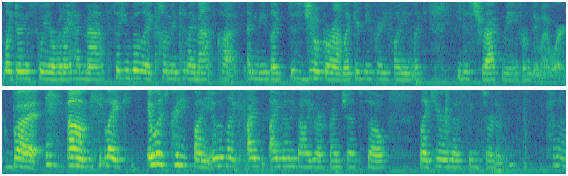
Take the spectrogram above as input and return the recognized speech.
like during the school year when I had math, so he would like come into my math class and we'd like just joke around, like it'd be pretty funny, like he distract me from doing my work, but um he, like it was pretty funny. It was like I I really value our friendship, so like hearing those things sort of kind of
